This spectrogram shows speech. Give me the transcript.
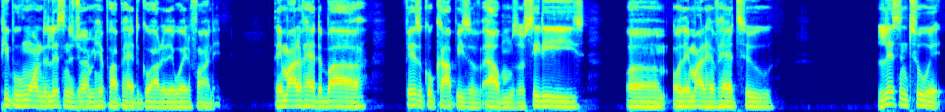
people who wanted to listen to German hip hop had to go out of their way to find it. They might have had to buy physical copies of albums or CDs, um, or they might have had to listen to it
